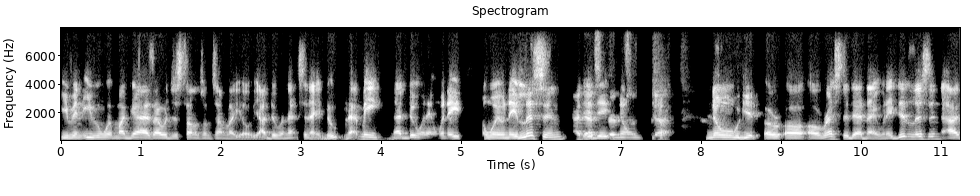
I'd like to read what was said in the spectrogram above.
even even with my guys, I would just tell them sometimes like, "Yo, y'all doing that tonight? Nope, not me, not doing it." When they when they listen, they, they, no, yeah. no one would get uh, uh, arrested that night. When they didn't listen, I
